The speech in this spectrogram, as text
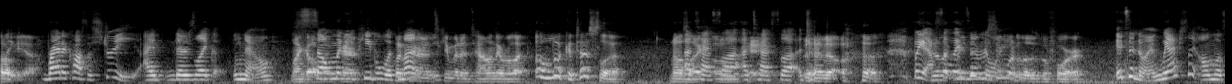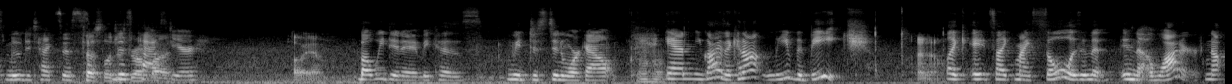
Oh like yeah. right across the street. I there's like you know God, so many people with my money. My parents came into town. They were like, "Oh, look, a Tesla." And I was A like, Tesla, a okay. Tesla, a I know. But yeah, so like, it's We've never annoying. seen one of those before. It's annoying. We actually almost moved to Texas Tesla just this drove past by. year, Oh yeah. But we didn't because we just didn't work out. Mhm. And you guys, I cannot leave the beach. I know. Like it's like my soul is in the in the water. Not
